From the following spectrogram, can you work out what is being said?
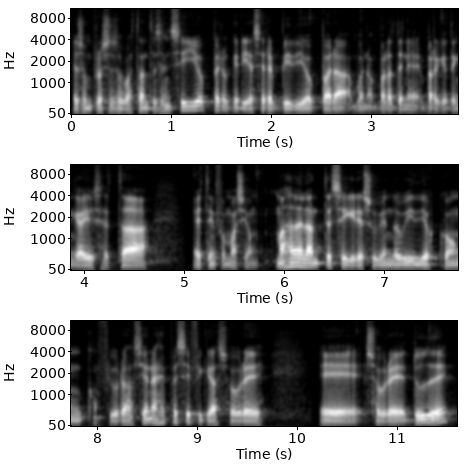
Es un proceso bastante sencillo, pero quería hacer el vídeo para, bueno, para, tener, para que tengáis esta, esta información. Más adelante seguiré subiendo vídeos con configuraciones específicas sobre, eh, sobre DUDE,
